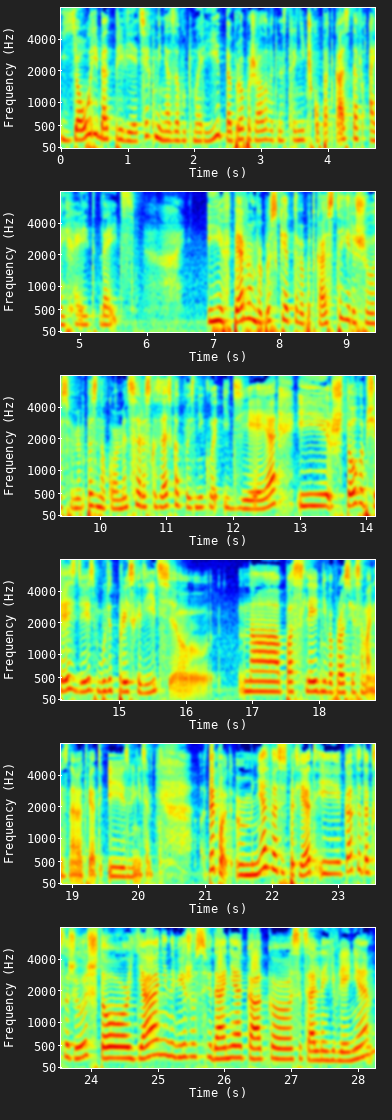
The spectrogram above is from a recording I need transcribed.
Йоу, ребят, приветик, меня зовут Мари, добро пожаловать на страничку подкастов I Hate Dates. И в первом выпуске этого подкаста я решила с вами познакомиться, рассказать, как возникла идея и что вообще здесь будет происходить. Э, на последний вопрос я сама не знаю ответ, и извините. Так вот, мне 25 лет, и как-то так сложилось, что я ненавижу свидания как э, социальное явление.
